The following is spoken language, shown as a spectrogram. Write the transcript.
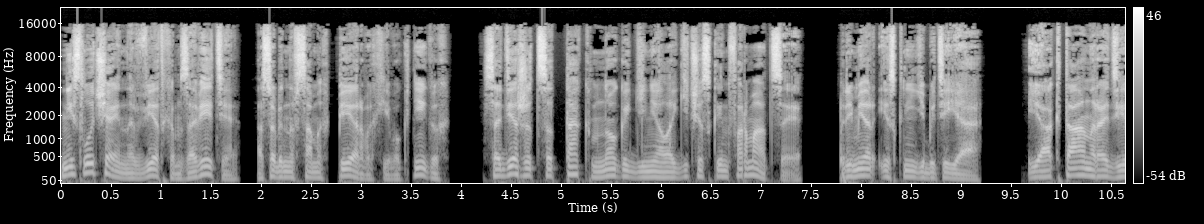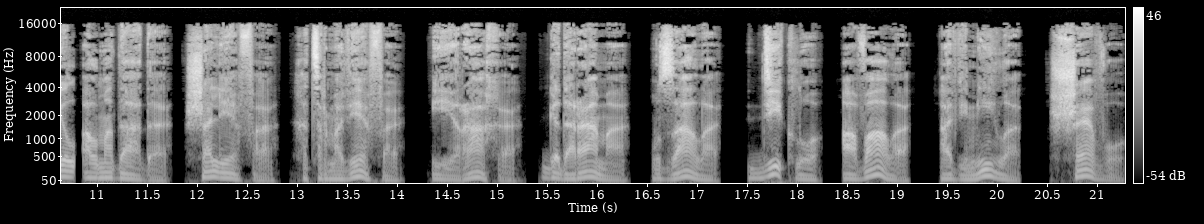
Не случайно в Ветхом Завете, особенно в самых первых его книгах, содержится так много генеалогической информации. Пример из книги Бытия: Иоктан родил Алмадада, Шалефа, Хацармавефа, Иераха, Гадарама, Узала, Диклу, Авала, Авимила, Шеву,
